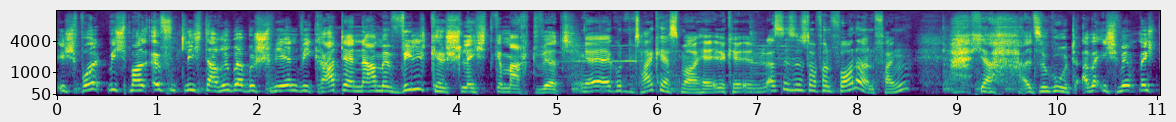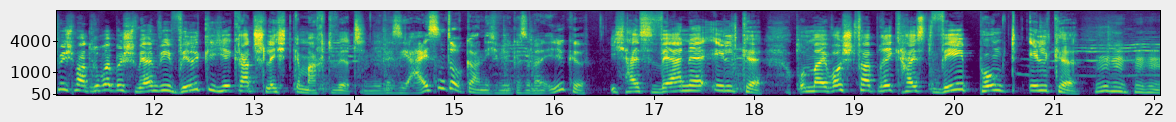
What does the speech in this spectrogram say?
Ich wollte mich mal öffentlich darüber beschweren, wie gerade der Name Wilke schlecht gemacht wird. Ja, guten Tag erstmal, Herr Ilke. Lassen Sie uns doch von vorne anfangen. Ja, also gut. Aber ich möchte mich mal darüber beschweren, wie Wilke hier gerade schlecht gemacht wird. Nee, Sie heißen doch gar nicht Wilke, sondern Ilke. Ich heiße Werner Ilke und meine Wurstfabrik heißt W. Ilke.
